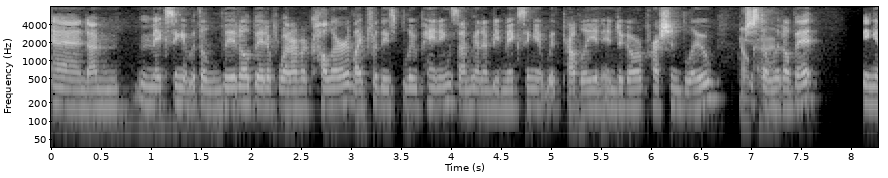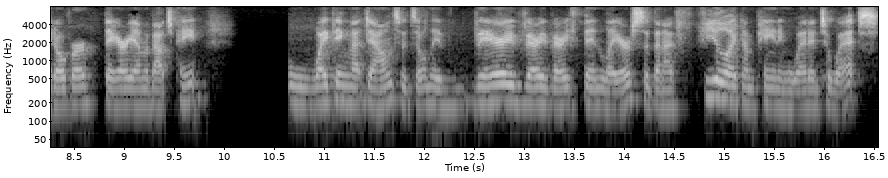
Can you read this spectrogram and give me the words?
and I'm mixing it with a little bit of whatever color. Like for these blue paintings, I'm going to be mixing it with probably an indigo or Prussian blue, just a little bit, being it over the area I'm about to paint, wiping that down. So it's only a very, very, very thin layer. So then I feel like I'm painting wet into wet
